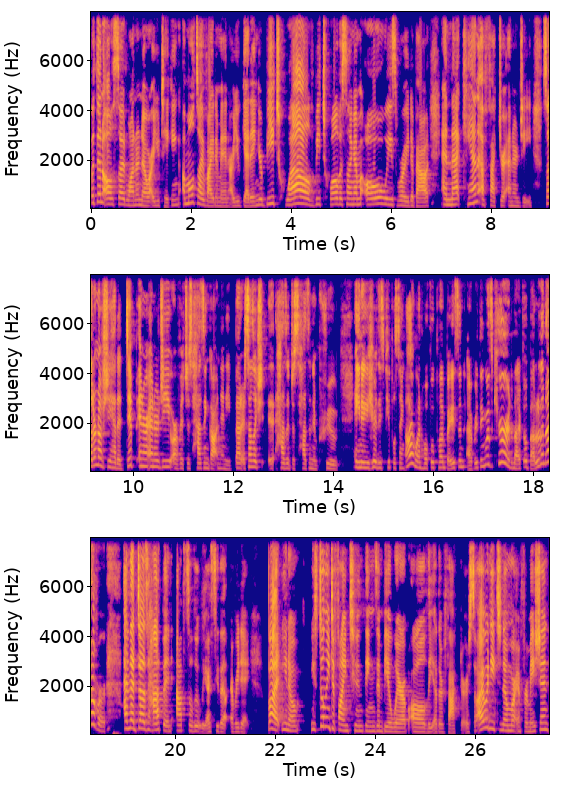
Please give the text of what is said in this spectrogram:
But then also I'd want to know, are you taking a multivitamin? Are you getting your B12? B12 is something I'm always worried about and that can affect your energy. So I don't know if she had a dip in her energy or if it just hasn't gotten any better. It sounds like she, it hasn't just hasn't improved. And you know, you hear these people saying, I went whole food plant based and everything was cured and I feel better than ever. And that does happen. Absolutely. I see that every day. But, you know, you still need to fine tune things and be aware of all the other factors. So I would need to know more information,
